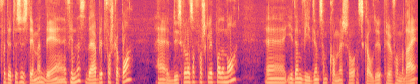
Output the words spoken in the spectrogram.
For dette systemet, det finnes, det er blitt forska på. Eh, du skal altså forske litt på det nå. Eh, I den videoen som kommer, så skal du prøve å få med deg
